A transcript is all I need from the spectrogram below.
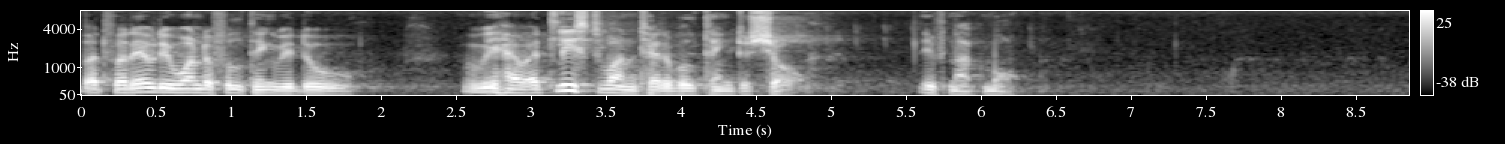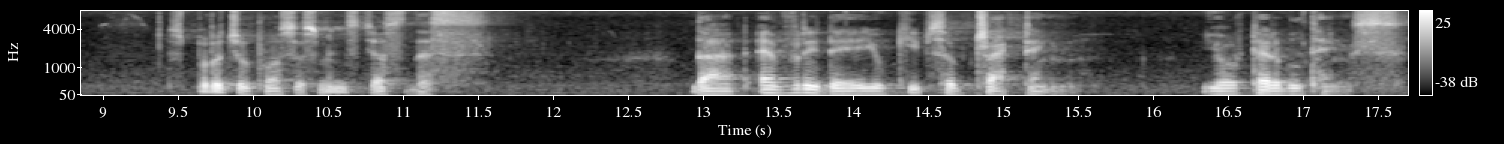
But for every wonderful thing we do, we have at least one terrible thing to show, if not more. Spiritual process means just this that every day you keep subtracting your terrible things.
